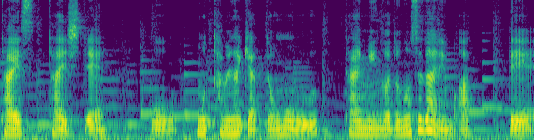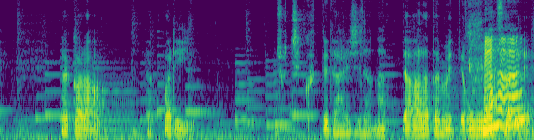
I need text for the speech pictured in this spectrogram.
対す対してこうもう貯めなきゃって思うタイミングがどの世代にもあってだからやっぱり貯蓄って大事だなって改めて思わされ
